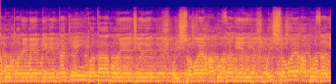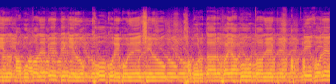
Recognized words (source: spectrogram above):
আবু তলেবের দিকে তাকিয়ে এই কথা বলেছিলেন, ওই সময় আবু জাগিল ওই সময় আবু জাগিল আবু তলেবের দিকে লক্ষ্য করে বলেছিল, খবরদার ভাই আবু তলেব, আপনি হলেন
